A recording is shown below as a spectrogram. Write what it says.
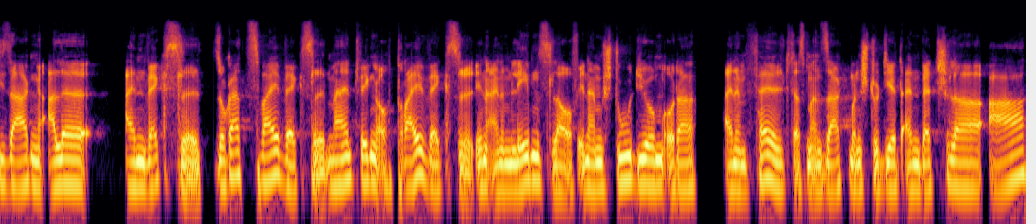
die sagen alle, ein Wechsel, sogar zwei Wechsel, meinetwegen auch drei Wechsel in einem Lebenslauf, in einem Studium oder einem Feld, dass man sagt, man studiert einen Bachelor A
